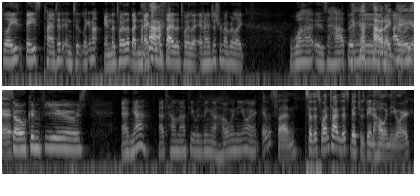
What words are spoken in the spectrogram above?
fla- face planted into like not in the toilet, but next to the side of the toilet, and I just remember like. What is happening? How'd I get I was here? so confused. And yeah, that's how Matthew was being a hoe in New York. It was fun. So this one time, this bitch was being a hoe in New York.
